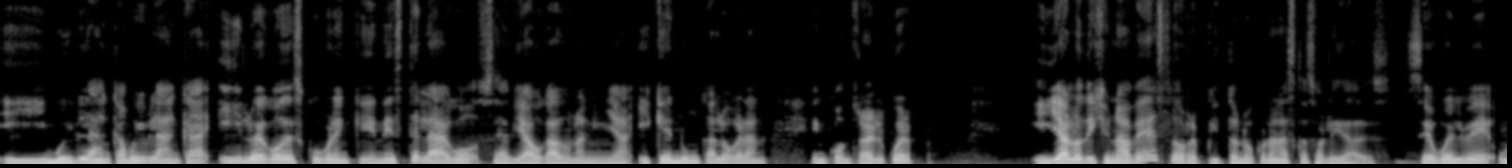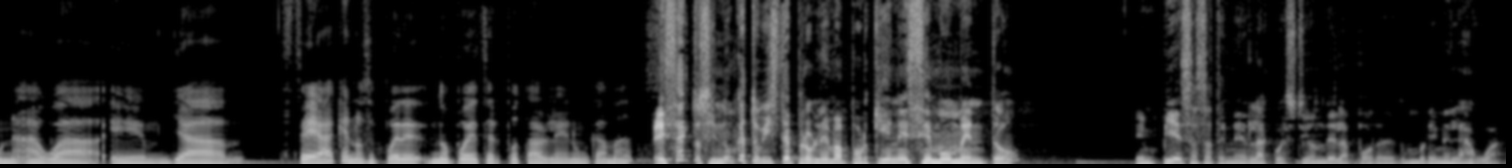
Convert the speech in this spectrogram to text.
y muy blanca, muy blanca, y luego descubren que en este lago se había ahogado una niña y que nunca logran encontrar el cuerpo. Y ya lo dije una vez, lo repito, no creo en las casualidades. Se vuelve un agua em, ya fea que no se puede, no puede ser potable nunca más. Exacto, si nunca tuviste problema, ¿por qué en ese momento empiezas a tener la cuestión de la podredumbre en el agua?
